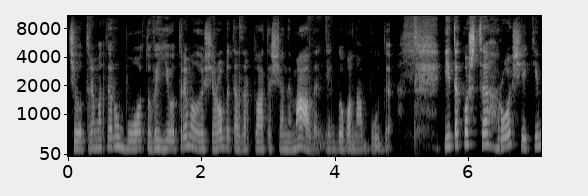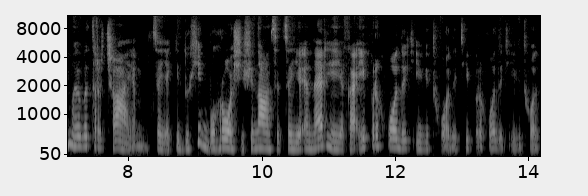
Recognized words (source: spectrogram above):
чи отримати роботу. Ви її отримали, ви ще робите, а зарплати ще не мали, якби вона буде. І також це гроші, які ми витрачаємо. Це як і дохід, бо гроші, фінанси це є енергія, яка і приходить, і відходить, і приходить, і відходить.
